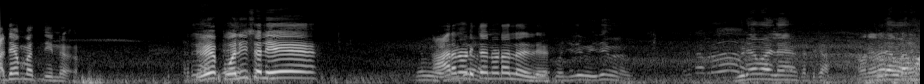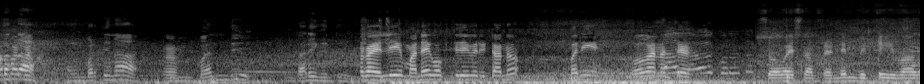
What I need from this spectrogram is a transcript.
ಅದೇ ಮತ್ ನೀನು. ಏ ಪೊಲೀಸಲ್ಲಿ? ಹಾರ ನೋಡಿತ ನೋಡಲ್ಲ ಇಲ್ಲಿ. ವಿಡಿಯೋ ಮಾಡ್ಲೆ ಕಟ್ಕ. ಬರ್ತೀನಾ? ಹಾ. ಬಂದು ನಿಂತೀನಿ. ಎಲ್ಲಿ ಮನೆಗೆ ಹೋಗ್ತಿದೀವಿ ರಿಟರ್ನು. ಬನ್ನಿ ಹೋಗೋಣಂತೆ. ಸೊ ವಯಸ್ಸು ನಮ್ಮ ಫ್ರೆಂಡಿನ ಬಿಟ್ಟು ಇವಾಗ?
